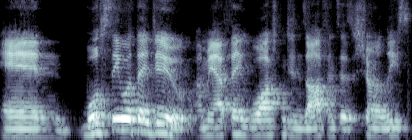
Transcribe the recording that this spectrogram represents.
and we'll see what they do i mean i think washington's offense has shown at least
